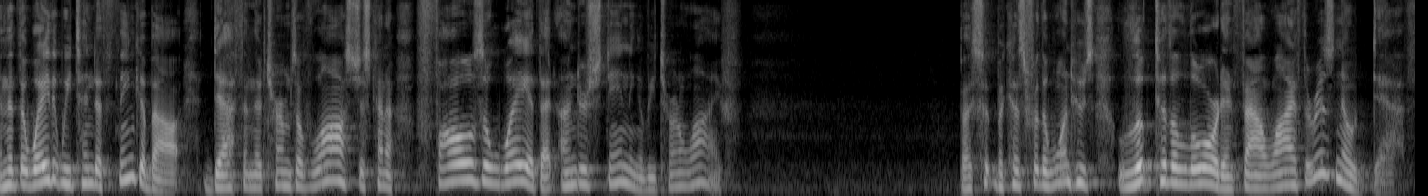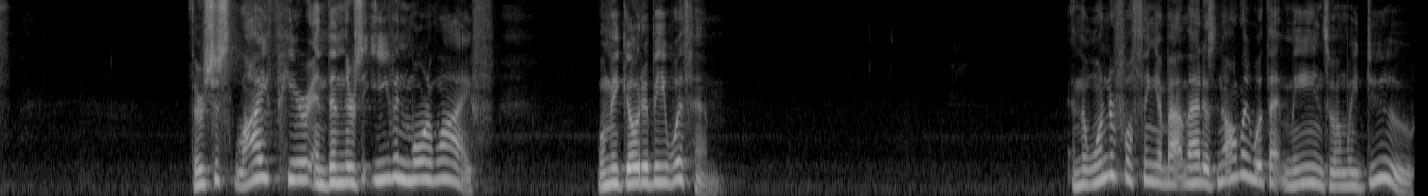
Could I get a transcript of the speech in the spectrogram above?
And that the way that we tend to think about death in the terms of loss just kind of falls away at that understanding of eternal life. Because for the one who's looked to the Lord and found life, there is no death. There's just life here, and then there's even more life when we go to be with Him. And the wonderful thing about that is not only what that means when we do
